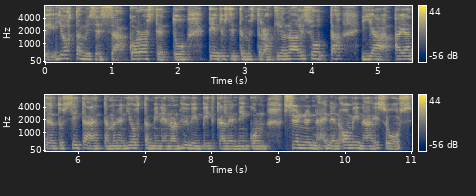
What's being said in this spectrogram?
johtamisessa korostettu tietysti tämmöistä rationaalisuutta ja ajateltu sitä, että tämmöinen johtaminen on hyvin pitkälle niin kuin synnynnäinen ominaisuus,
